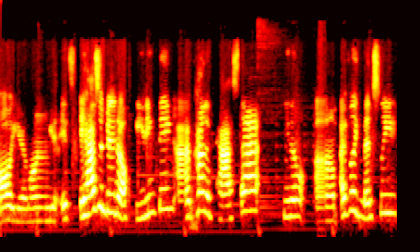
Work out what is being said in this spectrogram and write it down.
all year long. It's it hasn't been a eating thing. I'm kind of past that. You know, um, I feel like mentally,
